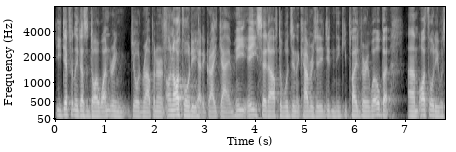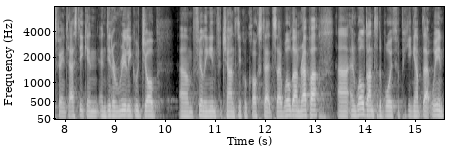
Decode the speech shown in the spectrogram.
he definitely doesn't die wondering, Jordan Rapana, and, and I thought he had a great game. He he said afterwards in the coverage that he didn't think he played very well, but um, I thought he was fantastic and, and did a really good job um, filling in for Charnze Nicoll. So well done, Rapper, uh, and well done to the boys for picking up that win.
